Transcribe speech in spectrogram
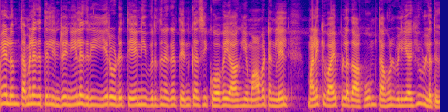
மேலும் தமிழகத்தில் இன்று நீலகிரி ஈரோடு தேனி விருதுநகர் தென்காசி கோவை ஆகிய மாவட்டங்களில் மழைக்கு வாய்ப்புள்ளதாகவும் தகவல் வெளியாகியுள்ளது.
